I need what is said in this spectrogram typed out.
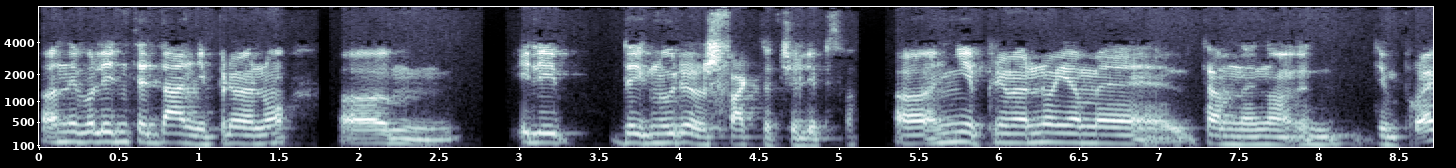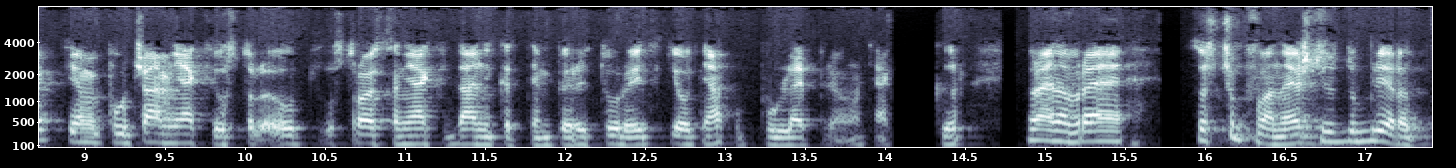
а, невалидните данни, примерно, а, или да игнорираш факта, че липсва. А, ние, примерно, имаме там на едно, един проект, имаме, получаваме някакви устро, устройства, някакви данни като температура и такива от някакво поле, примерно, някакъв кър. Време на време се щупва нещо и дублират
